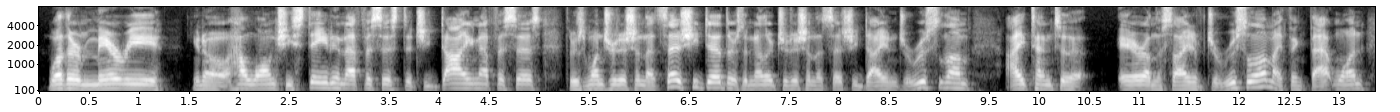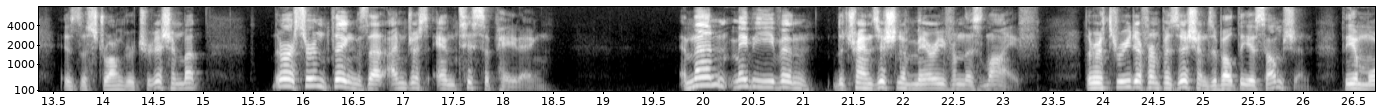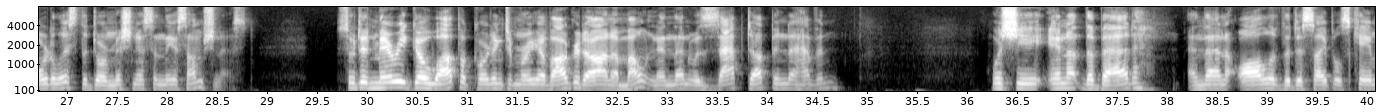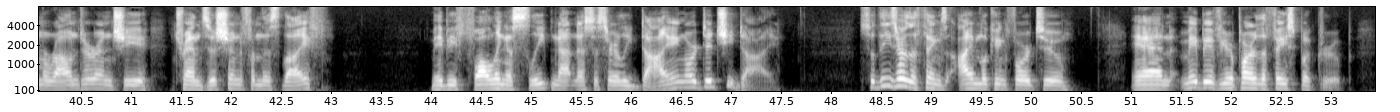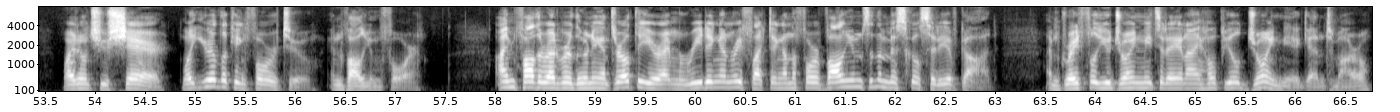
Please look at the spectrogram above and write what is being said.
whether Mary, you know, how long she stayed in Ephesus. Did she die in Ephesus? There's one tradition that says she did, there's another tradition that says she died in Jerusalem. I tend to err on the side of Jerusalem. I think that one is the stronger tradition, but there are certain things that I'm just anticipating. And then maybe even the transition of Mary from this life. There are three different positions about the Assumption the Immortalist, the Dormitionist, and the Assumptionist. So, did Mary go up, according to Maria of Agreda, on a mountain and then was zapped up into heaven? Was she in the bed and then all of the disciples came around her and she transitioned from this life? Maybe falling asleep, not necessarily dying, or did she die? So these are the things I'm looking forward to. And maybe if you're a part of the Facebook group, why don't you share what you're looking forward to in Volume 4? I'm Father Edward Looney, and throughout the year I'm reading and reflecting on the four volumes in the mystical city of God. I'm grateful you joined me today, and I hope you'll join me again tomorrow.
